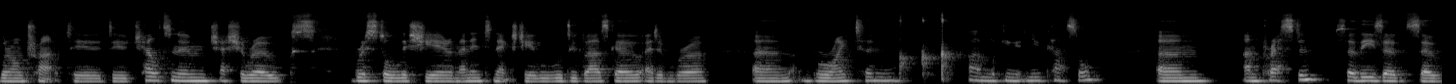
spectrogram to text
we're on track to do Cheltenham, Cheshire Oaks, Bristol this year. And then into next year, we will do Glasgow, Edinburgh, um, Brighton. I'm looking at Newcastle um, and Preston. So these are so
